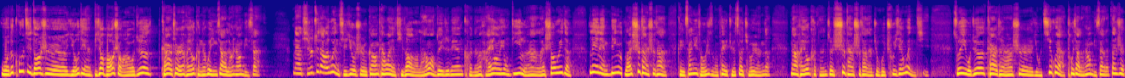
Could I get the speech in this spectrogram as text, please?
我的估计倒是有点比较保守啊，我觉得凯尔特人很有可能会赢下两场比赛。那其实最大的问题就是刚刚开花也提到了，篮网队这边可能还要用第一轮啊来稍微的练练兵，来试探试探给三巨头是怎么配角色球员的。那很有可能这试探试探的就会出一些问题，所以我觉得凯尔特人是有机会啊偷下两场比赛的，但是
